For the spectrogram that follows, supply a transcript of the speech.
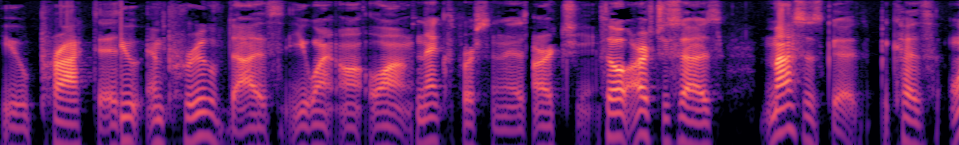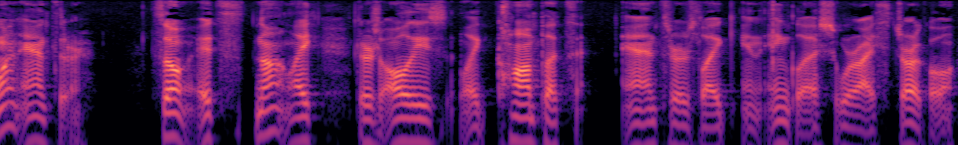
you practiced, you improved as you went along. The next person is Archie. So Archie says, Math is good because one answer so it's not like there's all these like complex answers like in English where I struggle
